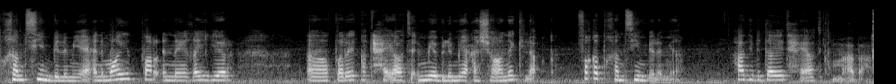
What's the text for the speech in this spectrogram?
خمسين بالمية. يعني ما يضطر أنه يغير آه، طريقة حياته مية بالمية عشانك لا. فقط خمسين بالمية. هذه بداية حياتكم مع بعض.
